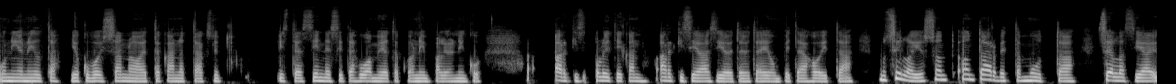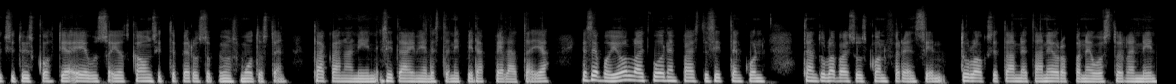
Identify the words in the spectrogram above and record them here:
unionilta. Joku voisi sanoa, että kannattaako nyt pistää sinne sitä huomiota, kun on niin paljon niin kuin arkis, politiikan arkisia asioita, joita EU pitää hoitaa. Mutta silloin, jos on, on tarvetta muuttaa sellaisia yksityiskohtia EUssa, jotka on sitten perussopimusmuutosten takana, niin sitä ei mielestäni pidä pelätä. Ja, ja se voi olla, että vuoden päästä sitten, kun tämän tulevaisuuskonferenssin tulokset annetaan Eurooppa-neuvostolle, niin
